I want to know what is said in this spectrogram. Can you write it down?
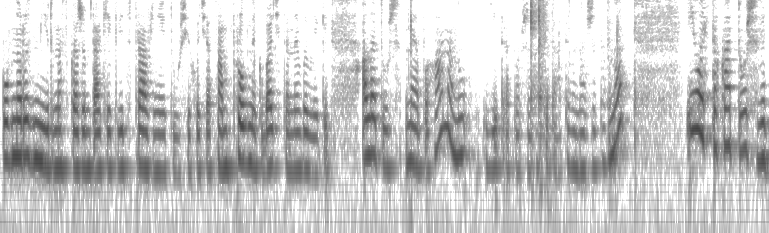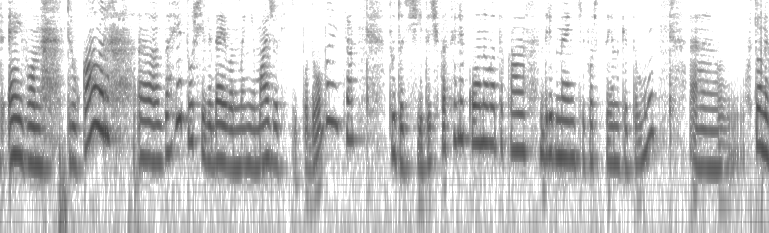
повнорозмірна, скажімо так, як від справжньої туші, хоча сам пробник, бачите, невеликий. Але туш непогана, ну, її треба вже викидати, вона вже давно. І ось така туш від Avon True Color. Е, Взагалі туші від Avon мені майже всі подобаються. Тут ось щіточка силіконова, така дрібненькі форсинки. Тому е, хто не,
